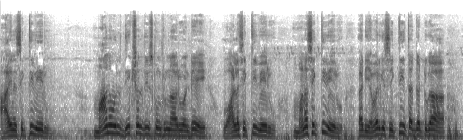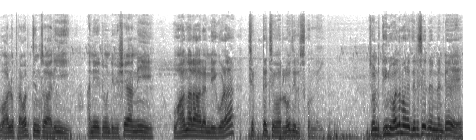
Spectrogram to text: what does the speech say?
ఆయన శక్తి వేరు. మానవులు దీక్షలు తీసుకుంటున్నారు అంటే వాళ్ళ శక్తి వేరు మన శక్తి వేరు. కాబట్టి ఎవరికి శక్తికి తగ్గట్టుగా వాళ్ళు ప్రవర్తించాలి అనేటువంటి విషయాన్ని వానరాలన్నీ కూడా చిట్ట చివరిలో తెలుసుకున్నాయి. చూడండి దీనివల్ల మనకు తెలిసేది ఏంటంటే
